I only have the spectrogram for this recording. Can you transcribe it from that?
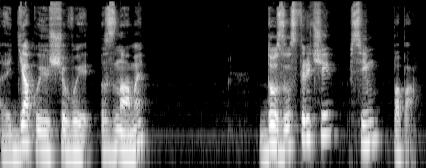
Е, Дякую, що ви з нами. До зустрічі. Всім па-па.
